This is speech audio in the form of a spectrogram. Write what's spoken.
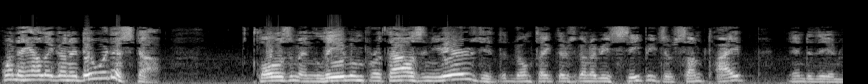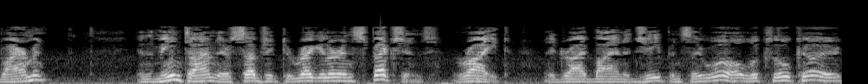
what the hell are they going to do with this stuff? Close them and leave them for a thousand years? You don't think there's going to be seepage of some type into the environment? In the meantime, they're subject to regular inspections. Right. They drive by in a Jeep and say, well, looks okay.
